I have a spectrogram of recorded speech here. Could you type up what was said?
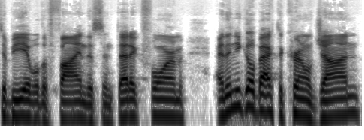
to be able to find the synthetic form. And then you go back to Colonel John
